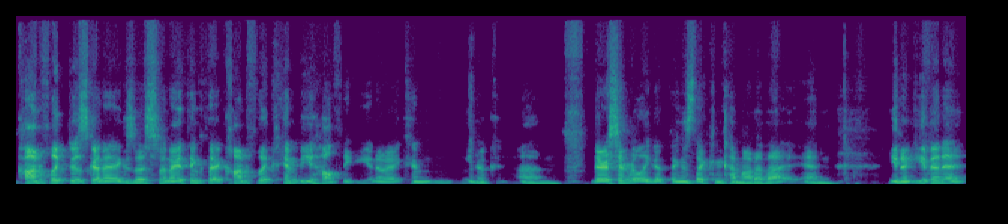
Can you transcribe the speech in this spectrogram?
conflict is going to exist, and I think that conflict can be healthy. You know, it can you know um, there are some really good things that can come out of that, and you know even at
